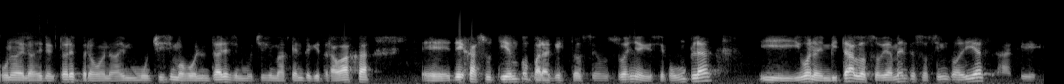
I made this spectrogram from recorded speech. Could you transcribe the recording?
uno de los directores, pero bueno, hay muchísimos voluntarios y muchísima gente que trabaja eh, deja su tiempo para que esto sea un sueño y que se cumpla. Y, bueno, invitarlos obviamente esos cinco días a que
